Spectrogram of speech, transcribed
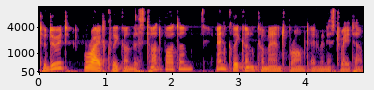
To do it, right-click on the Start button and click on Command Prompt Administrator.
